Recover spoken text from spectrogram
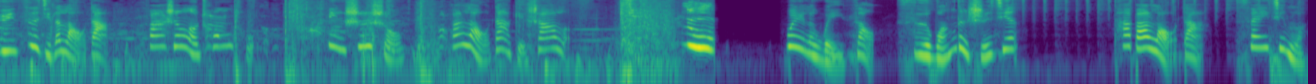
与自己的老大发生了冲突。并失手把老大给杀了。为了伪造死亡的时间，他把老大塞进了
